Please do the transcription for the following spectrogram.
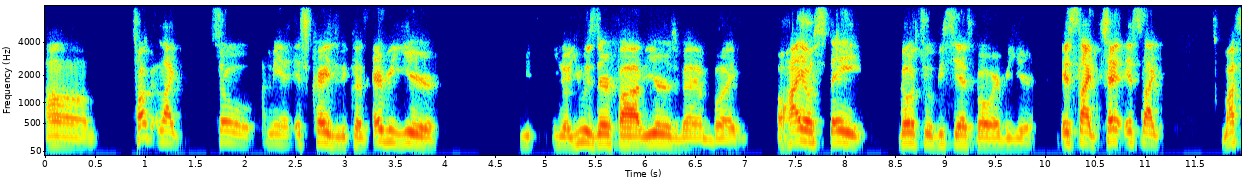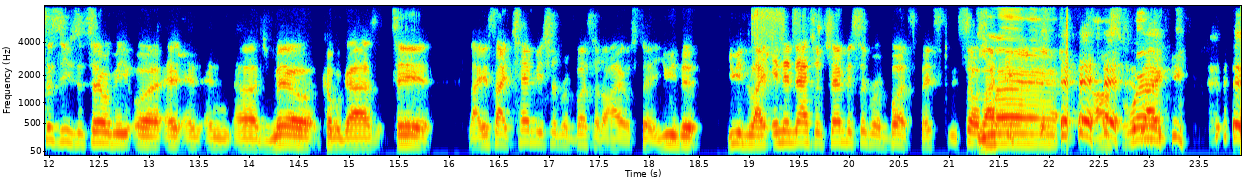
um, talk like so. I mean, it's crazy because every year, you, you know, you was there five years, man. But Ohio State goes to a BCS bowl every year. It's like it's like my sister used to tell me, uh, and, and uh, Jamel, a couple guys, Ted, like it's like championship or bust at Ohio State. You either you either like international championship or bust, basically. So like, man, I swear, like,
